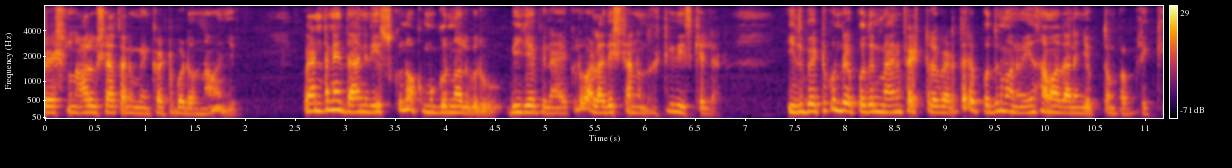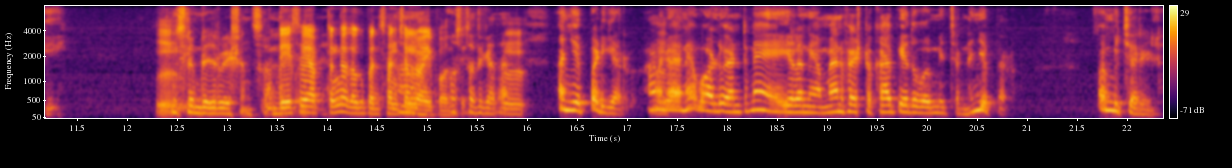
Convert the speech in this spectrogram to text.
రిజర్వేషన్ నాలుగు శాతానికి మేము కట్టుబడి ఉన్నామని చెప్పి. వెంటనే దాన్ని తీసుకుని ఒక ముగ్గురు నలుగురు బీజేపీ నాయకులు వాళ్ళ అధిష్టానం దృష్టికి తీసుకెళ్ళారు ఇది పెట్టుకుని రేపు పొద్దున్న మేనిఫెస్టోలో పెడితే రేపు పొద్దున మనం ఏం సమాధానం చెప్తాం పబ్లిక్కి ముస్లిం రిజర్వేషన్స్ దేశవ్యాప్తంగా అదొక పెద్ద సంచలనం అయిపోతుంది వస్తుంది కదా. అని చెప్పి అడిగారు. అనగానే వాళ్ళు వెంటనే వీళ్ళని మేనిఫెస్టో కాపీ ఏదో పంపించండి అని చెప్పారు. పంపించారు వీళ్ళు.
